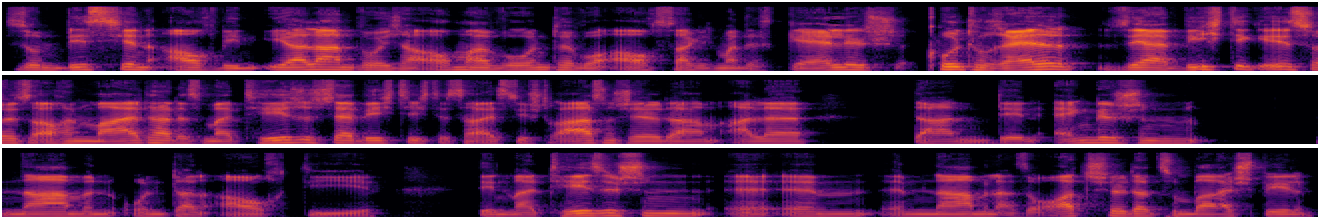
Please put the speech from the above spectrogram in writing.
so ein bisschen auch wie in Irland, wo ich ja auch mal wohnte, wo auch, sage ich mal, das Gälisch kulturell sehr wichtig ist. So ist auch in Malta das Maltesisch sehr wichtig. Das heißt, die Straßenschilder haben alle dann den englischen Namen und dann auch die, den maltesischen äh, ähm, Namen, also Ortsschilder zum Beispiel.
